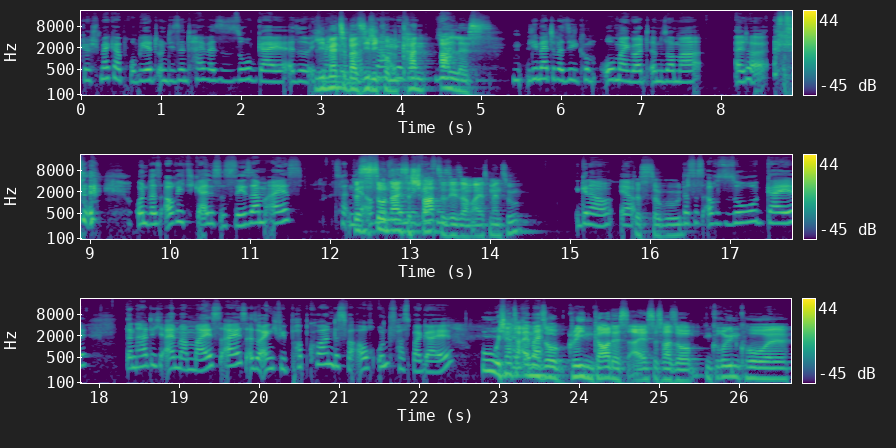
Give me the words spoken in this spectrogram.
Geschmäcker probiert und die sind teilweise so geil. Also ich Limette mein, so Basilikum kann so. ja. alles. Limette Basilikum, oh mein Gott, im Sommer, Alter. und was auch richtig geil ist, ist Sesameis. Das, das ist so nice, das schwarze Sesameis, meinst du? Genau, ja. Das ist so gut. Das ist auch so geil. Dann hatte ich einmal Maiseis, also eigentlich wie Popcorn, das war auch unfassbar geil. Uh, ich hatte Kann einmal so Green Goddess Eis, das war so Grünkohl,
